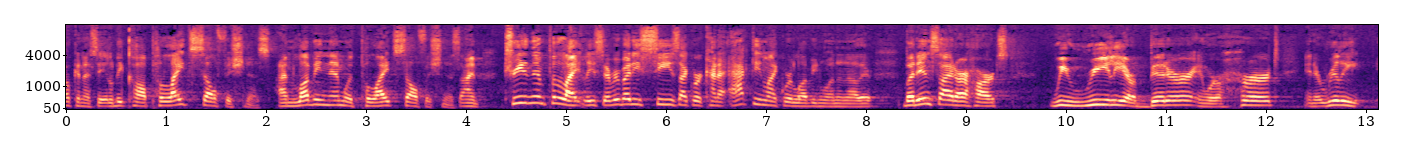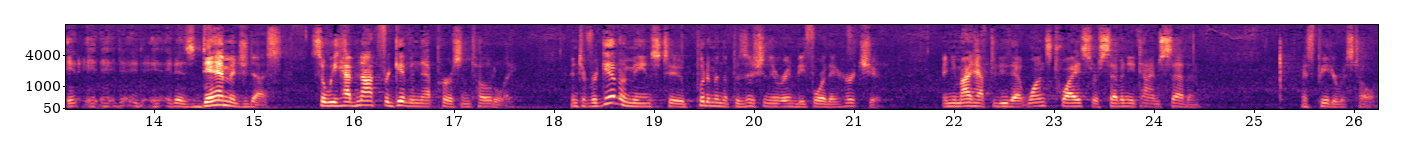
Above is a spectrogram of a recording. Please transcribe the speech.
how can I say, it'll be called polite selfishness. I'm loving them with polite selfishness. I'm treating them politely so everybody sees like we're kind of acting like we're loving one another, but inside our hearts, we really are bitter and we're hurt, and it really it, it, it, it has damaged us. So we have not forgiven that person totally. And to forgive them means to put them in the position they were in before they hurt you. And you might have to do that once, twice, or 70 times 7, as Peter was told.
